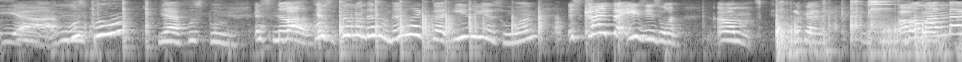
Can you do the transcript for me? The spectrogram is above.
Yeah. Spoon? Yeah, spoon. It's No. not- This, this one, this one, this is like the easiest one. It's kind of the easiest one. Um. Okay. Uh, Remember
